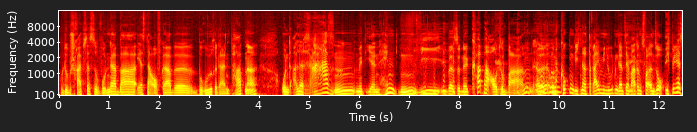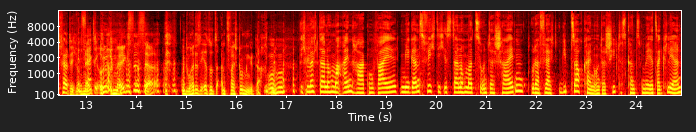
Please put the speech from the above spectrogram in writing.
Und du beschreibst das so wunderbar. Erste Aufgabe, berühre deinen Partner und alle rasen mit ihren Händen wie über so eine Körperautobahn äh, und gucken dich nach drei Minuten ganz erwartungsvoll an. So, ich bin jetzt fertig. Bin und, fertig. Nächst, und, nächstes, ja. Und du hattest eher so an zwei Stunden gedacht. Ne? Ich möchte da nochmal einhaken, weil mir ganz wichtig ist, da nochmal zu unterscheiden, oder vielleicht gibt es auch keinen Unterschied, das kannst du mir jetzt erklären,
